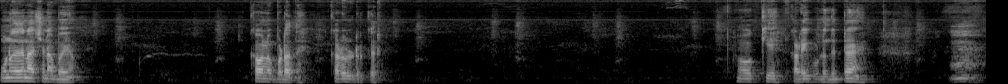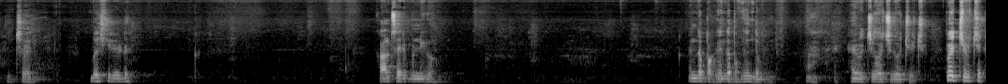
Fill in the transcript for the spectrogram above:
உனக்கு எதனா ஆச்சுன்னா பயம். கவலைப்படாத. கடவுள் இருக்கார். ஓகே கடைக்கு போட்டு வந்துட்டேன். சரி. பெட்ஷீட் எடு. கால் சரி பண்ணிக்கோ. இந்த பக்கம் இந்த பக்கம் இந்த பக்கம். ஆ வச்சு வச்சு வச்சு வச்சு. வச்சு வச்சு.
